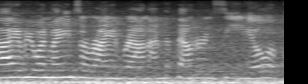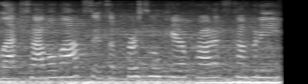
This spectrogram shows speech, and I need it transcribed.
Hi everyone, my name is Orion Brown. I'm the founder and CEO of Black Travel Box. It's a personal care products company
